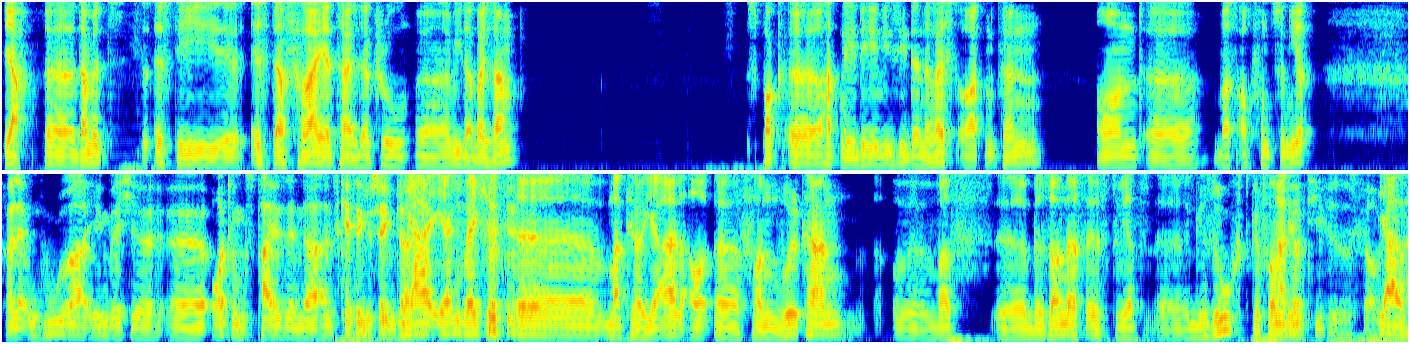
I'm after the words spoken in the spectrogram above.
Ja, äh, damit ist die ist der freie Teil der Crew äh, wieder beisammen. Spock hat eine Idee, wie sie den Rest orten können und was auch funktioniert. Weil er Uhura irgendwelche äh, Ortungspeilsender als Kette geschenkt hat. Ja, irgendwelches äh, Material äh, von Vulkan, äh, was äh, besonders ist, wird äh, gesucht, gefunden. Radioaktiv ist es, glaube ich. Ja,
